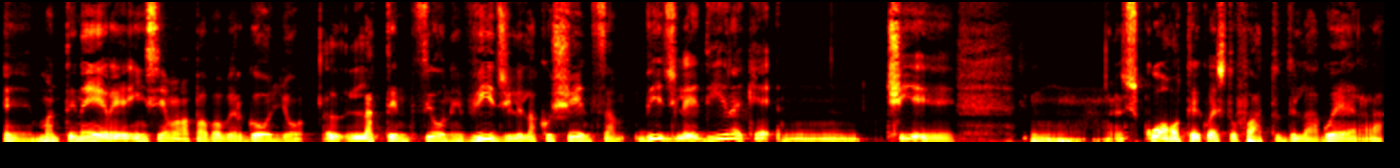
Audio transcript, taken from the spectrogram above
eh, mantenere insieme a Papa Bergoglio eh, l'attenzione vigile, la coscienza vigile e dire che mh, mm, ci eh, scuote questo fatto della guerra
